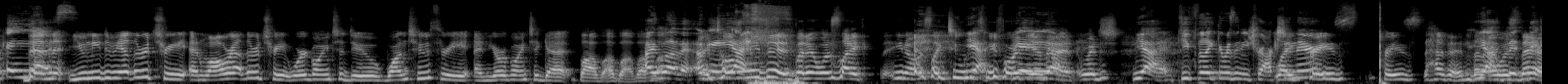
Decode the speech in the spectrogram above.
Okay, Then yes. you need to be at the retreat, and while we're at the retreat, we're going to do one, two, three, and you're going to get blah blah blah blah. I blah. love it. Okay, I totally yes. did, but it was like you know, it's like two weeks Yeah, before yeah, the yeah. event, which Yeah. Do you feel like there was any traction like there? praise praise heaven that yeah, I was the, the there.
